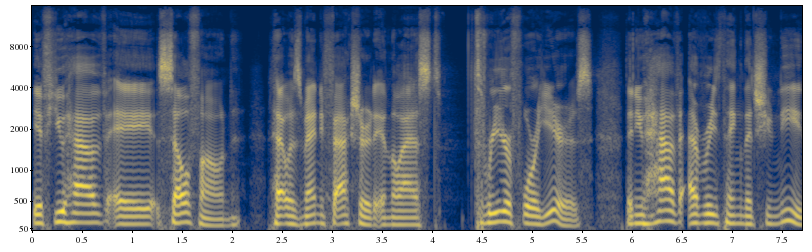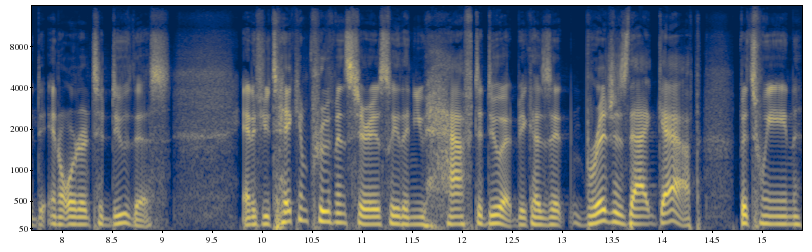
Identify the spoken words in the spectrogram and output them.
If you have a cell phone that was manufactured in the last three or four years, then you have everything that you need in order to do this. And if you take improvement seriously, then you have to do it because it bridges that gap between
